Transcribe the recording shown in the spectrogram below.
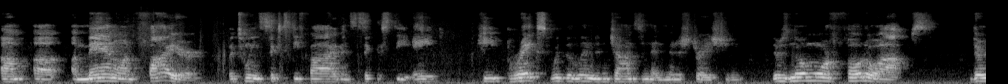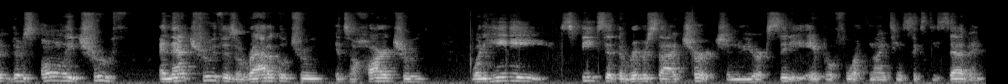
um, a, a man on fire between 65 and 68. He breaks with the Lyndon Johnson administration. There's no more photo ops. There, there's only truth. And that truth is a radical truth. It's a hard truth. When he speaks at the Riverside Church in New York City, April 4th, 1967,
